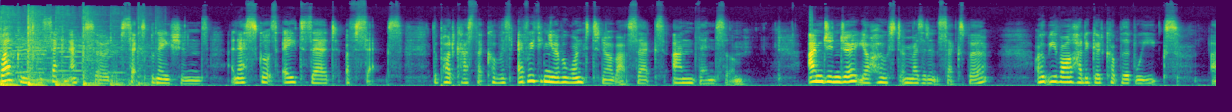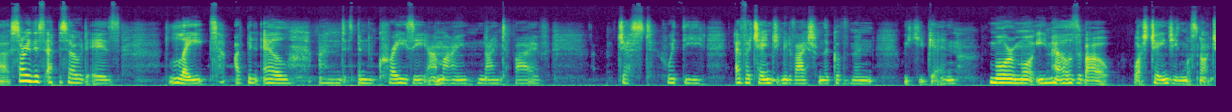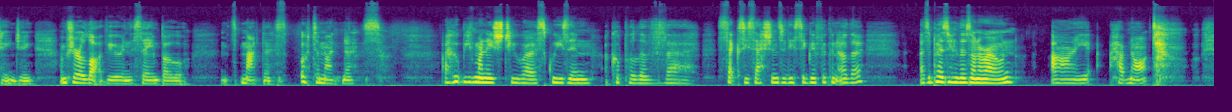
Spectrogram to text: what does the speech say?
Welcome to the second episode of Sexplanations, an escort's A to Z of sex, the podcast that covers everything you ever wanted to know about sex and then some. I'm Ginger, your host and resident sexpert. I hope you've all had a good couple of weeks. Uh, sorry this episode is late. I've been ill and it's been crazy at my 9 to 5. Just with the ever changing advice from the government, we keep getting more and more emails about what's changing, what's not changing. I'm sure a lot of you are in the same boat. It's madness, utter madness. I hope you've managed to uh, squeeze in a couple of uh, sexy sessions with your significant other. As a person who lives on her own, I have not.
